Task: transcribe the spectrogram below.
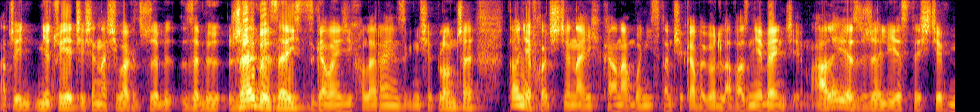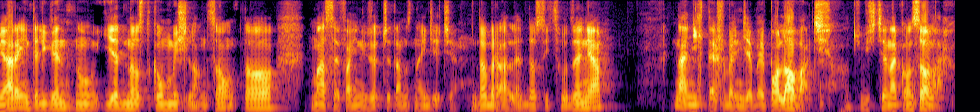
znaczy nie czujecie się na siłach, żeby, żeby, żeby zejść z gałęzi, cholera język mi się plącze, to nie wchodźcie na ich kanał, bo nic tam ciekawego dla was nie będzie. Ale jeżeli jesteście w miarę inteligentną jednostką myślącą, to masę fajnych rzeczy tam znajdziecie. Dobra, ale dosyć słodzenia. Na nich też będziemy polować. Oczywiście na konsolach.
